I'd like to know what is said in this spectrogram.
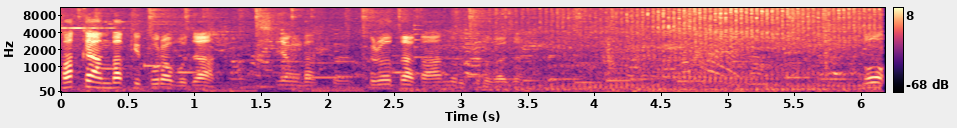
밖에 안 밖에 돌아보자 시장 밖에 그러다가 안으로 들어가자 어?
